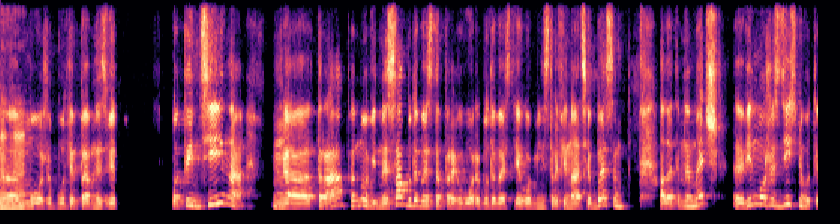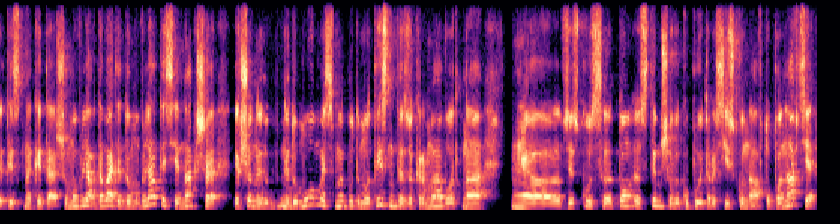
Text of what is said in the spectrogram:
Мгм. може бути певний зв'язок. Потенційно е, Трамп, ну він не сам буде вести переговори, буде вести його міністр фінансів Бесен, але тим не менш е, він може здійснювати тиск на Китай, що мовляв, давайте домовлятися, інакше, якщо не, не домовимось, ми будемо тиснути, зокрема, от на е, в зв'язку з з тим, що ви купуєте російську нафту. По нафті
